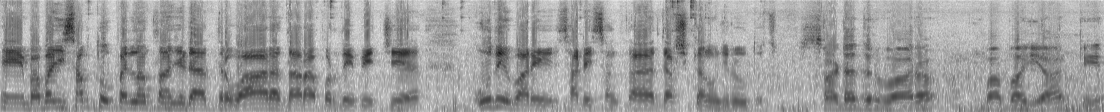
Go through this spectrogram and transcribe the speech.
ਇਹ ਬਾਬਾ ਜੀ ਸਭ ਤੋਂ ਪਹਿਲਾਂ ਤਾਂ ਜਿਹੜਾ ਦਰਬਾਰ ਆ ਦਾਰਾਪੁਰ ਦੇ ਵਿੱਚ ਹੈ, ਉਹਦੇ ਬਾਰੇ ਸਾਡੇ ਸੰਗਤਾਂ ਦਰਸ਼ਕਾਂ ਨੂੰ ਜ਼ਰੂਰ ਦੱਸੋ। ਸਾਡਾ ਦਰਬਾਰ ਆ ਬਾਬਾ ਯਾਰ ਪੀਰ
